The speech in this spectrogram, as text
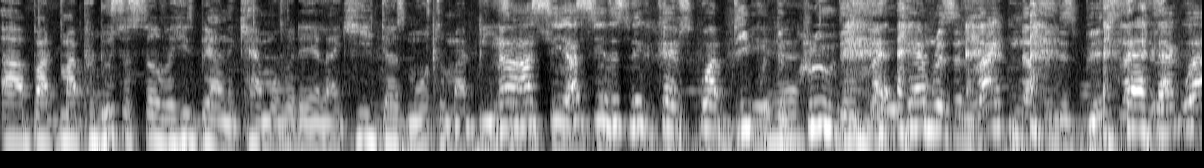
Uh, but my producer Silver, he's behind the cam over there. Like he does most of my beats. No, and I see. I see this nigga came squat deep with the crew. There's like cameras and lighting up in this bitch. Like, you're like what?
